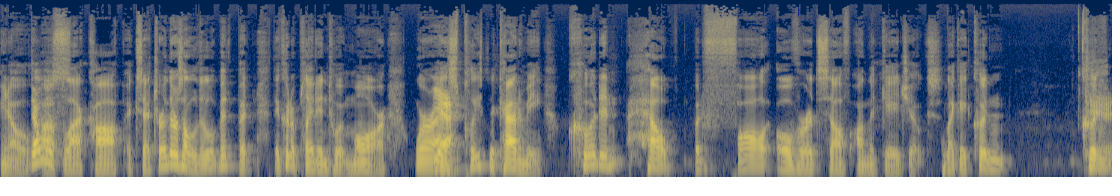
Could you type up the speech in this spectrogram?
you know, That was- uh, black cop, etc. There's a little bit, but they could have played into it more. Whereas Yeah. Police Academy couldn't help but fall over itself on the gay jokes. Like it couldn't couldn't Yeah.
